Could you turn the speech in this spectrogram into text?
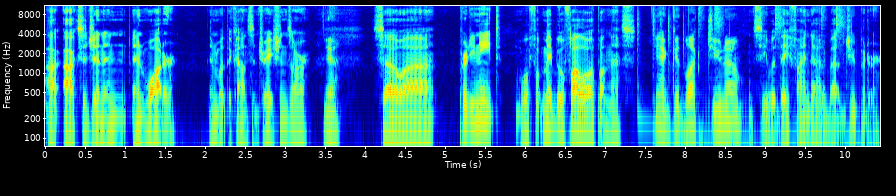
oxygen and, and water, and what the concentrations are. Yeah. So uh, pretty neat. We'll maybe we'll follow up on this Yeah, good luck, Juno. and see what they find out about Jupiter.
